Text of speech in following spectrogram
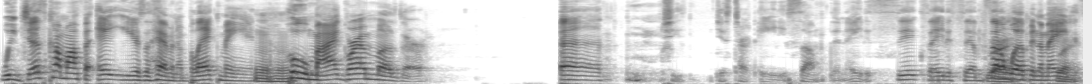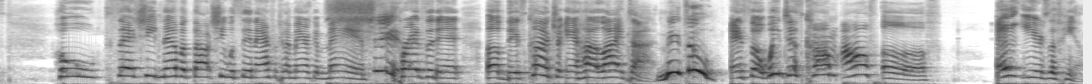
we just come off of eight years of having a black man Mm-hmm. who my grandmother, uh, she just turned eighty something, 86, 87, somewhere up in the right. Who said she never thought she would see an African American man Shit. president of this country in her lifetime? Me too. And so we just come off of eight years of him.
